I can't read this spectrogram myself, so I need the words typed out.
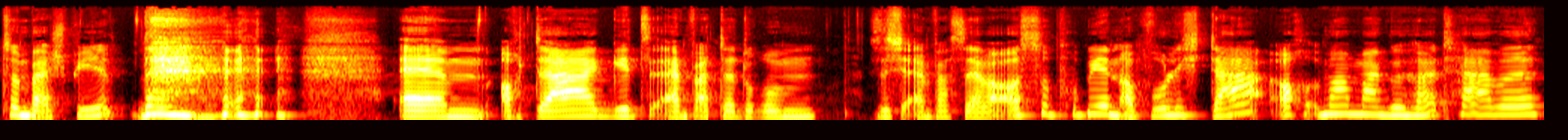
zum Beispiel. ähm, auch da geht es einfach darum, sich einfach selber auszuprobieren, obwohl ich da auch immer mal gehört habe,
